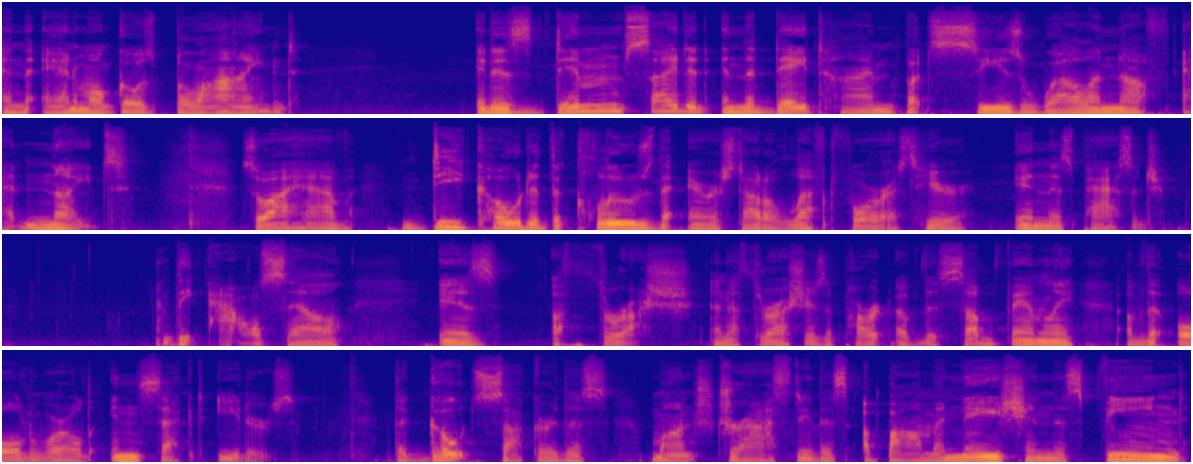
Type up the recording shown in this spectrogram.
and the animal goes blind. It is dim sighted in the daytime, but sees well enough at night. So I have decoded the clues that Aristotle left for us here in this passage. The ouzel is a thrush, and a thrush is a part of the subfamily of the old world insect eaters. The goat sucker, this monstrosity, this abomination, this fiend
